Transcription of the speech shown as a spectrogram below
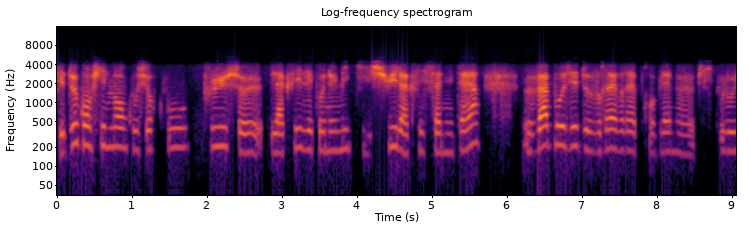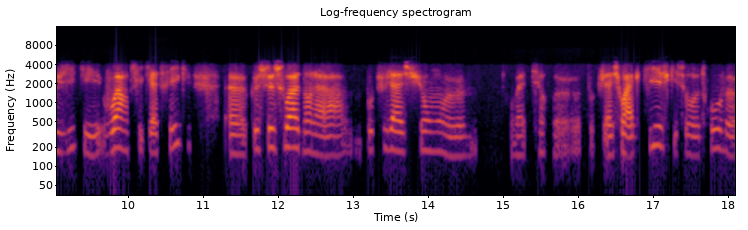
ces deux confinements coup sur coup, plus la crise économique qui suit la crise sanitaire, va poser de vrais vrais problèmes psychologiques et voire psychiatriques, que ce soit dans la population on va dire, population active qui se retrouve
